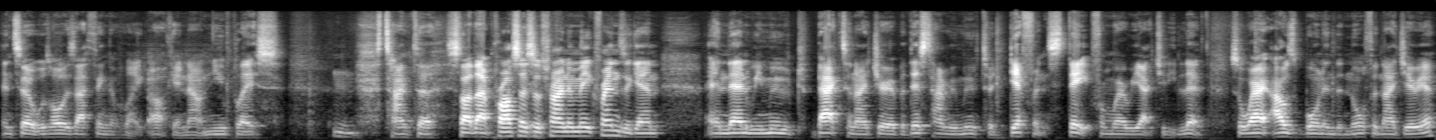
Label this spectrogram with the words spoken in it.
and so it was always that thing of like okay now new place time to start that process of trying to make friends again and then we moved back to Nigeria, but this time we moved to a different state from where we actually lived. So where I was born in the north of Nigeria,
